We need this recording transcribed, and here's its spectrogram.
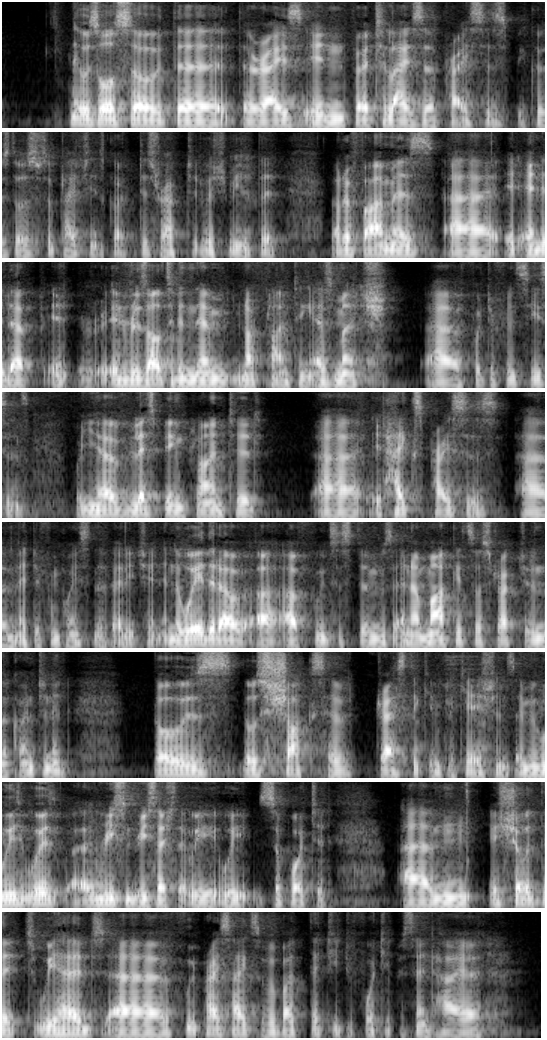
There was also the, the rise in fertilizer prices because those supply chains got disrupted, which means that a lot of farmers, uh, it ended up, it, it, resulted in them not planting as much uh, for different seasons. When you have less being planted, uh, it hikes prices um, at different points in the value chain. And the way that our, our, our, food systems and our markets are structured in the continent, those, those shocks have drastic implications. I mean, we, we uh, recent research that we, we supported, um, it showed that we had uh, food price hikes of about 30 to 40% higher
